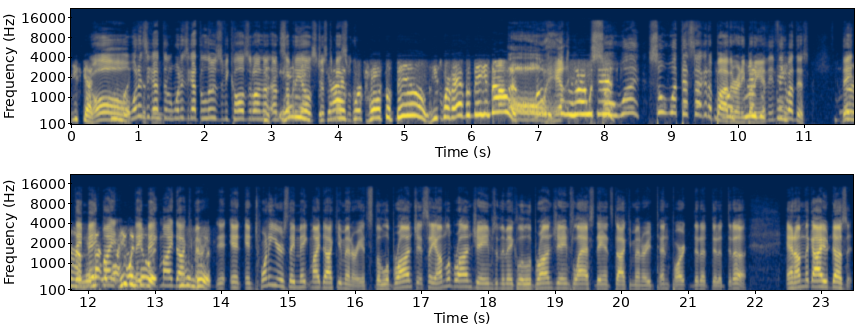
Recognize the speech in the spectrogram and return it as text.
He's got oh, what has he got? To, what has he got to lose if he calls it on, He's on somebody else The just to mess with him? worth half a bill. He's worth half a billion dollars. Oh, What hell! fooling around with So that? what? So what? That's not going to bother anybody. Think about this. They they make not my. They make it. my He wouldn't do documentary. In in 20 years they make my documentary. It's the LeBron say I'm LeBron James and they make the LeBron James Last Dance documentary 10 part da da da da da. And I'm the guy who does it.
